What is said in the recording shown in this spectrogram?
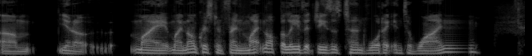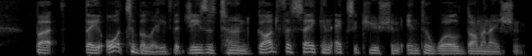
Um, you know, my my non-Christian friend might not believe that Jesus turned water into wine, but they ought to believe that Jesus turned God-forsaken execution into world domination.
